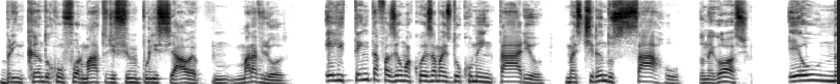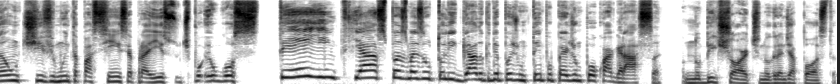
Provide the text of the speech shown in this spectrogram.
brincando com o formato de filme policial, é maravilhoso. Ele tenta fazer uma coisa mais documentário, mas tirando sarro do negócio. Eu não tive muita paciência para isso. Tipo, eu gostei, entre aspas, mas eu tô ligado que depois de um tempo perde um pouco a graça. No Big Short, no Grande Aposta.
